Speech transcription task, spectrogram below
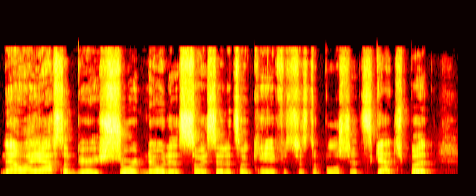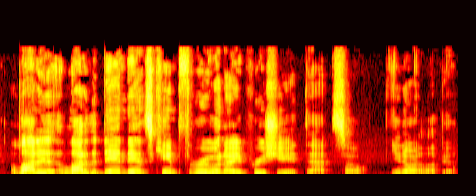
Now I asked on very short notice, so I said it's okay if it's just a bullshit sketch, but a lot of a lot of the Dan Dans came through, and I appreciate that. So you know I love you.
